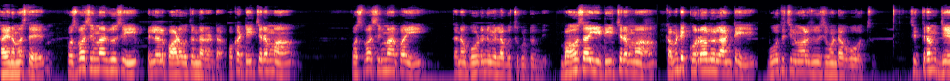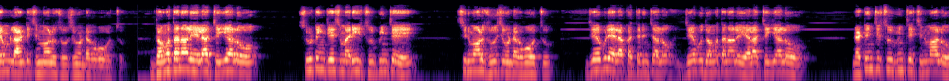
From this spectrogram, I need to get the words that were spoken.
హాయ్ నమస్తే. పుష్ప సినిమా చూసి పిల్లలు పాడవుతున్నారంట. ఒక టీచర్ అమ్మ పుష్ప సినిమాపై తన గోడును వెళ్ళబుచ్చుకుంటుంది బహుశా ఈ టీచర్ అమ్మ కమిటీ కుర్రాలు లాంటి బూతు సినిమాలు చూసి ఉండకపోవచ్చు. చిత్రం జయం లాంటి సినిమాలు చూసి ఉండకపోవచ్చు. దొంగతనాలు ఎలా చెయ్యాలో షూటింగ్ చేసి మరీ చూపించే సినిమాలు చూసి ఉండకపోవచ్చు. జేబులు ఎలా కత్తిరించాలో జేబు దొంగతనాలు ఎలా చెయ్యాలో నటించి చూపించే సినిమాలు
